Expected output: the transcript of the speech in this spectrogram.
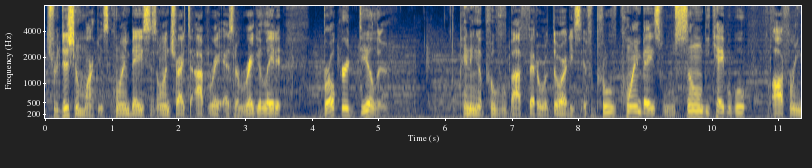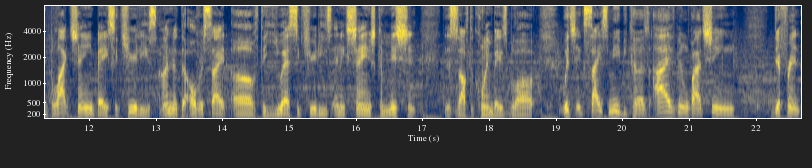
traditional markets. Coinbase is on track to operate as a regulated broker dealer pending approval by federal authorities. If approved, Coinbase will soon be capable of offering blockchain based securities under the oversight of the U.S. Securities and Exchange Commission. This is off the Coinbase blog, which excites me because I've been watching different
